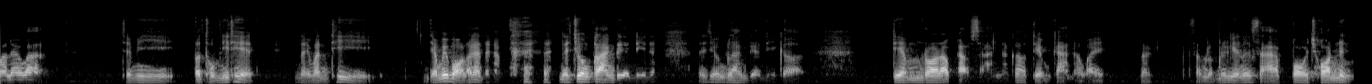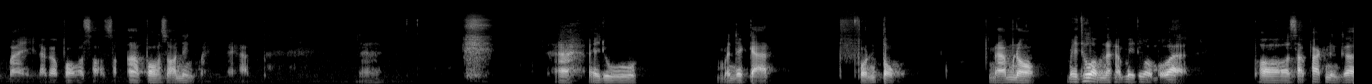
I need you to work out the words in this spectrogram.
มาแล้วว่า จะมีปฐมนิเทศในวันที่ยังไม่บอกแล้วกันนะครับ ในช่วงกลางเดือนนี้นะในช่วงกลางเดือนนี้ก็เตรียมรอรับข่าวสารแล้วก็เตรียมการเอาไว้นะสำหรับนักเรียนนักศึกษาปวชหนึ่งใหม่ แล้วก็ปวสอ่าปวสหนึ่งใหม่นะครับนะ อะให้ดูบรรยากาศฝนตก น้ำนองไม่ท่วมนะครับ ไม่ท่วมเพราะว่า พอสักพักหนึ่งก็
